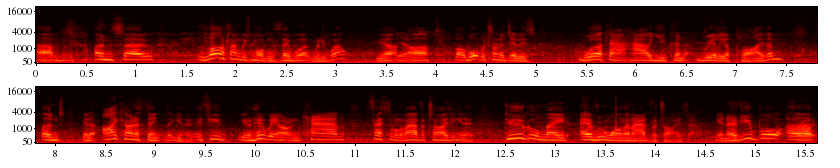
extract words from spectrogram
Um, and so, large language models they work really well. Yeah. Yeah. Uh, but what we're trying to do is work out how you can really apply them. And you know, I kind of think that you know, if you you know, here we are in Cannes, Festival of Advertising. You know, Google made everyone an advertiser. You know, have you bought? Uh, Right.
